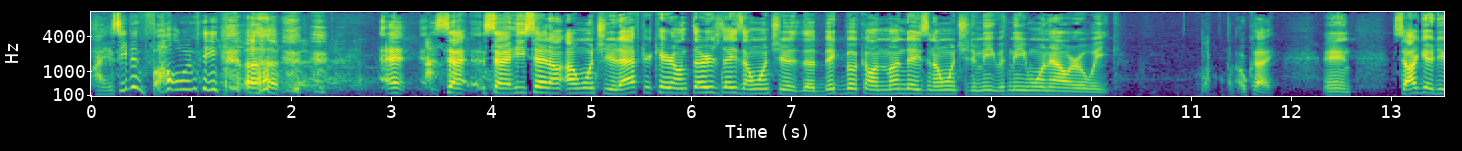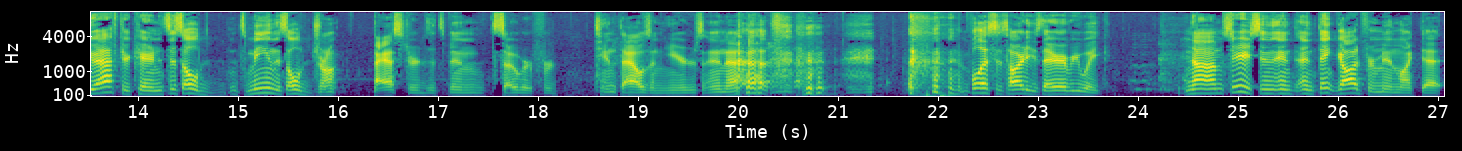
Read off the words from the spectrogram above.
Why, has he been following me? Uh, so, so, he said, I, I, want you at aftercare on Thursdays. I want you at the big book on Mondays, and I want you to meet with me one hour a week. Okay. And so I go do aftercare, and it's this old, it's me and this old drunk bastard that's been sober for 10,000 years. And uh, bless his heart, he's there every week. No, I'm serious. And, and, and, thank God for men like that.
